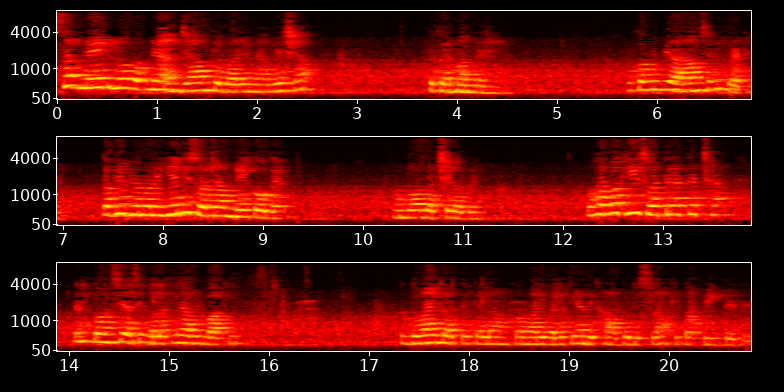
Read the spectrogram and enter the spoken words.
سب نیک لوگ اپنے انجام کے بارے میں ہمیشہ فکر مند رہے وہ کبھی بھی آرام سے نہیں بیٹھے۔ کبھی بھی انہوں نے یہ نہیں سوچا ہم نیک ہو گئے۔ ہم بہت اچھے ہو گئے۔ وہ ہر وقت یہی سوچتے رہتے اچھا یعنی کون سی ایسی غلطیاں ابھی باقی تو دعائیں کرتے کہ اللہ ہم کو ہماری غلطیاں دکھا دے اسلام کی توفیق دے دے۔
